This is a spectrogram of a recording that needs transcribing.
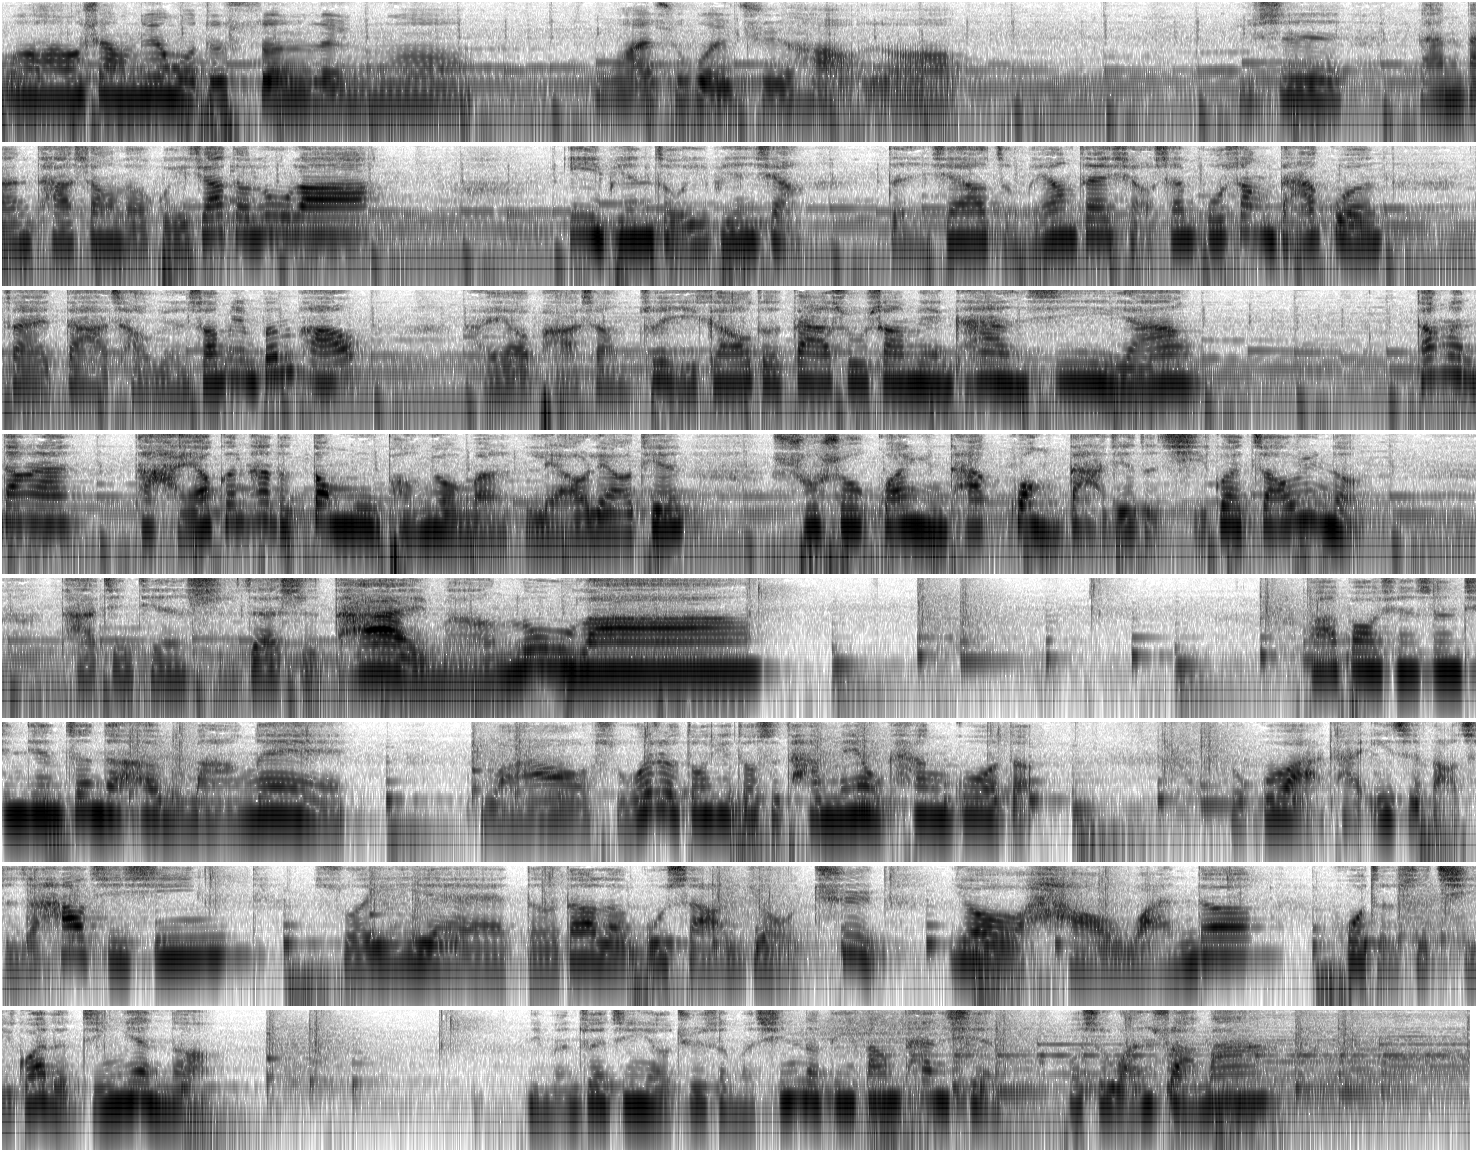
我好想念我的森林哦，我还是回去好了。于是斑斑踏上了回家的路啦。一边走一边想，等一下要怎么样在小山坡上打滚，在大草原上面奔跑，还要爬上最高的大树上面看夕阳。当然，当然，他还要跟他的动物朋友们聊聊天，说说关于他逛大街的奇怪遭遇呢。他今天实在是太忙碌啦！花豹先生今天真的很忙哎。哇哦，所有的东西都是他没有看过的。不过啊，他一直保持着好奇心，所以也得到了不少有趣又好玩的，或者是奇怪的经验呢。你们最近有去什么新的地方探险或是玩耍吗？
